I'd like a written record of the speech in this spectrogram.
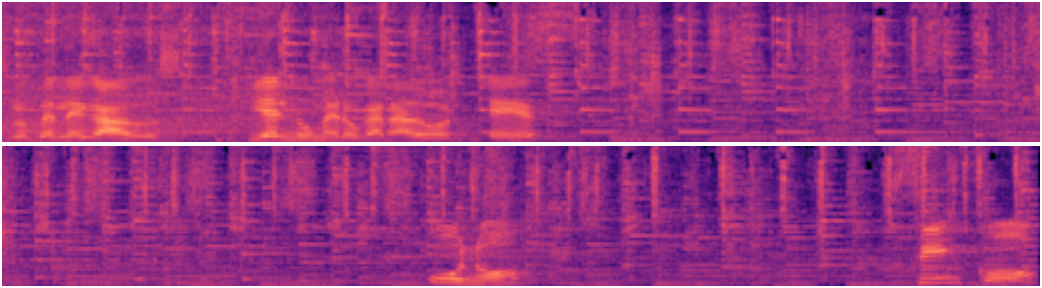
nuestros delegados. Y el número ganador es 1, 5,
